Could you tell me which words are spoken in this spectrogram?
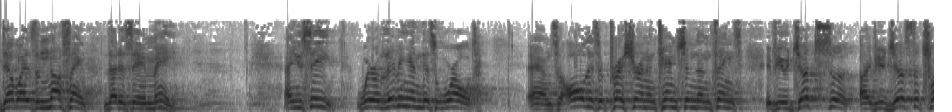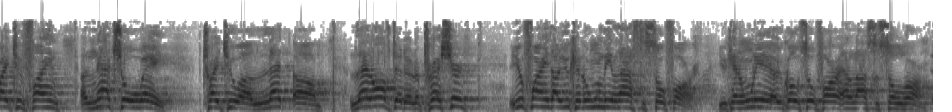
Devil has nothing that is in me. And you see, we're living in this world and so all this pressure and tension and things, if you just, uh, if you just uh, try to find a natural way, try to uh, let, um, let off the, the pressure, you find out you can only last so far. You can only uh, go so far and last so long.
